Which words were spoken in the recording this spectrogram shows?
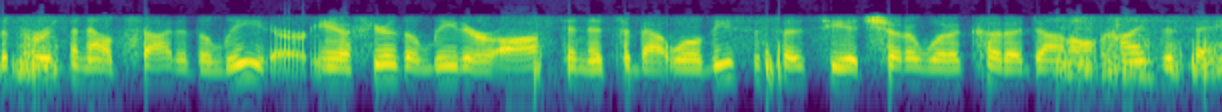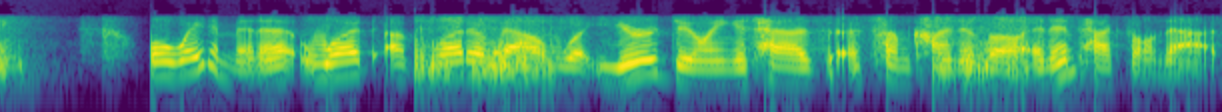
the person outside of the leader. You know, if you're the leader, often it's about, well, these associates shoulda, woulda, coulda done all kinds of things. Well, wait a minute. What uh, what about what you're doing is has some kind of uh, an impact on that?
